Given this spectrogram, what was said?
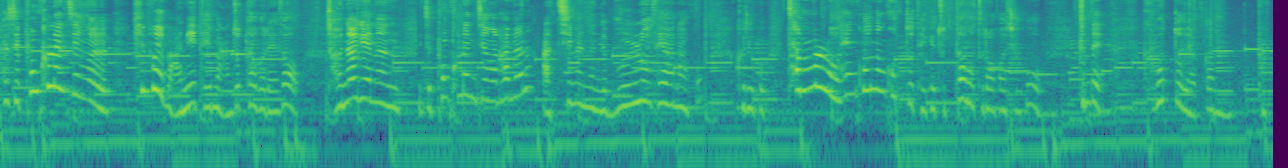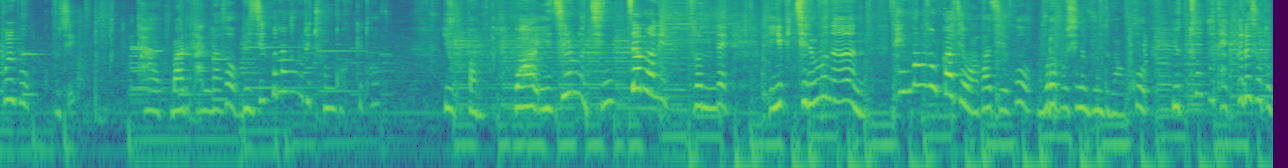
사실 폼 클렌징을 피부에 많이 되면 안 좋다 그래서 저녁에는 이제 폼 클렌징을 하면 아침에는 이제 물로 세안하고 그리고 찬물로 헹구는 것도 되게 좋다고 들어가지고 근데 그것도 약간 복불복 뭐지? 다 말이 달라서 미지근한 물이 좋은 것 같기도 하고 6번 와 이 질문 진짜 많이 들었는데 이 질문은 생방송까지 와가지고 물어보시는 분도 많고 유튜브 댓글에서도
